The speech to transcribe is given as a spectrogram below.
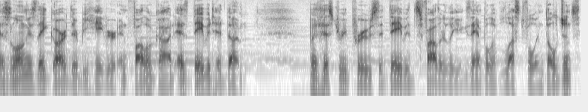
as long as they guard their behavior and follow God as David had done. But history proves that David's fatherly example of lustful indulgence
